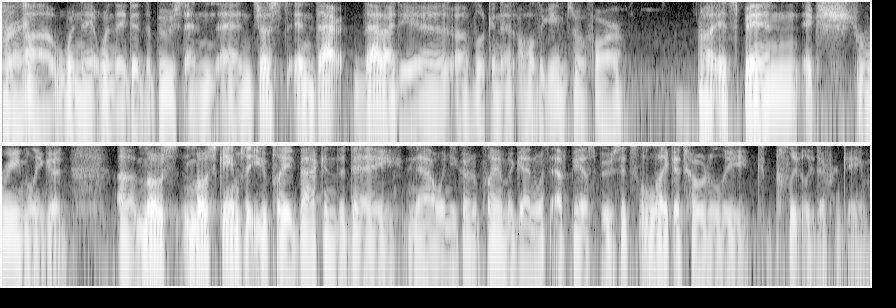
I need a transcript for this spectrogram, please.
right. uh, when they when they did the boost. And and just in that that idea of looking at all the games so far uh, it's been extremely good uh, most most games that you played back in the day, now when you go to play them again with FPS boost, it's like a totally completely different game.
